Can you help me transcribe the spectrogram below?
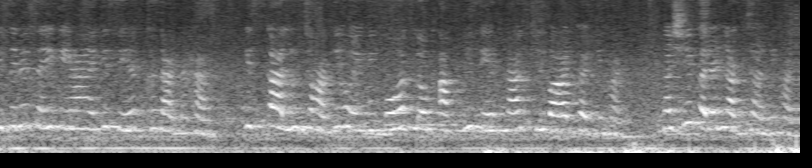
ਕਿਸੇ ਨੇ ਸਹੀ ਕਿਹਾ ਹੈ ਕਿ ਸਿਹਤ ਖਜ਼ਾਨਾ ਹੈ। ਇਸ ਗੱਲ ਨੂੰ ਜਾਣਦੇ ਹੋਏ ਵੀ ਬਹੁਤ ਲੋਕ ਆਪਣੀ ਸਿਹਤ ਨਾਲ ਖਿਲਵਾੜ ਕਰਦੇ ਹਨ, ਨਸ਼ੇ ਕਰਨ ਲੱਗ ਜਾਂਦੇ ਹਨ।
